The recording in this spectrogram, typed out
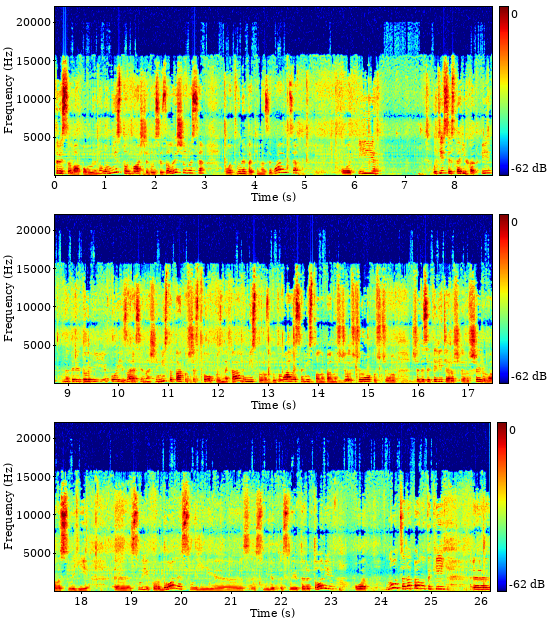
Три села поглинуло місто, два ще досі залишилося. От, вони так і називаються. От, і Оті всі старі хатки, на території якої зараз є наше місто, також частково позникали, місто розбудувалося, місто, напевно, що, щороку, що, що десятиліття роз- розширювало свої, е, свої кордони, свої, е, свою, свою територію. От. Ну, це, напевно, такий, е,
